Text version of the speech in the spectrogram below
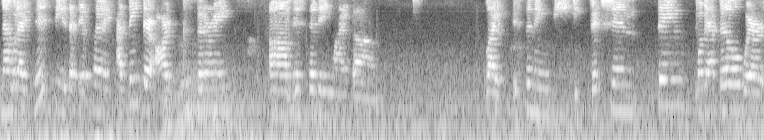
Now, what I did see is that they're planning. I think they are considering um, extending like um, like extending the eviction thing for that bill, where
